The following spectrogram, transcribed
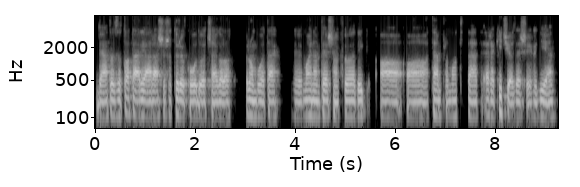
de hát az a tatárjárás és a török hódoltság alatt rombolták majdnem teljesen földig a, a templomot, tehát erre kicsi az esély, hogy ilyen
